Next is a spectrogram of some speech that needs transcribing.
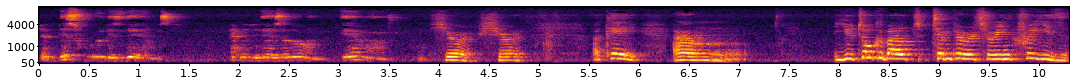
that this world is theirs and it is theirs alone. Yeah, man. Sure, sure. Okay. Um, you talk about temperature increase.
